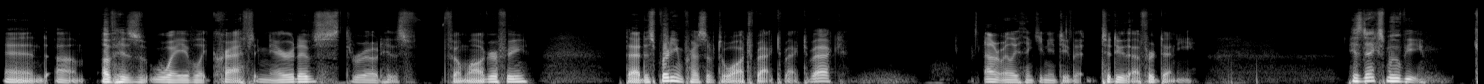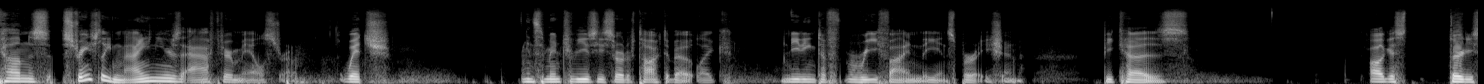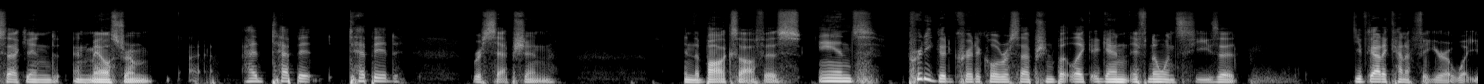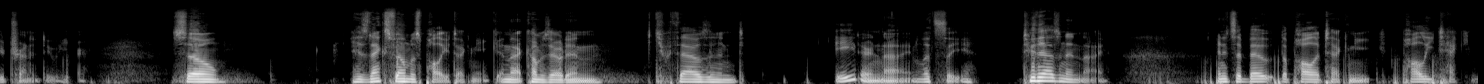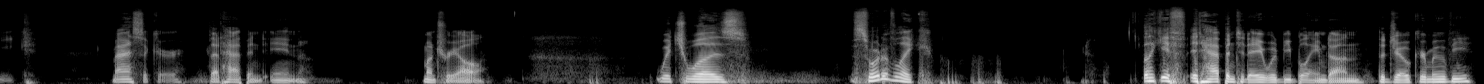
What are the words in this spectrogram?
and um, of his way of like crafting narratives throughout his filmography that is pretty impressive to watch back to back to back. I don't really think you need to do that to do that for Denny. His next movie comes strangely nine years after Maelstrom, which in some interviews he sort of talked about like needing to refine the inspiration because August 32nd and Maelstrom uh, had tepid tepid reception in the box office and pretty good critical reception, but like again, if no one sees it, you've got to kind of figure out what you're trying to do here. So his next film is Polytechnique, and that comes out in 2008 or 9. Let's see. 2009. And it's about the Polytechnique Polytechnique massacre that happened in Montreal which was sort of like like if it happened today it would be blamed on the Joker movie.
